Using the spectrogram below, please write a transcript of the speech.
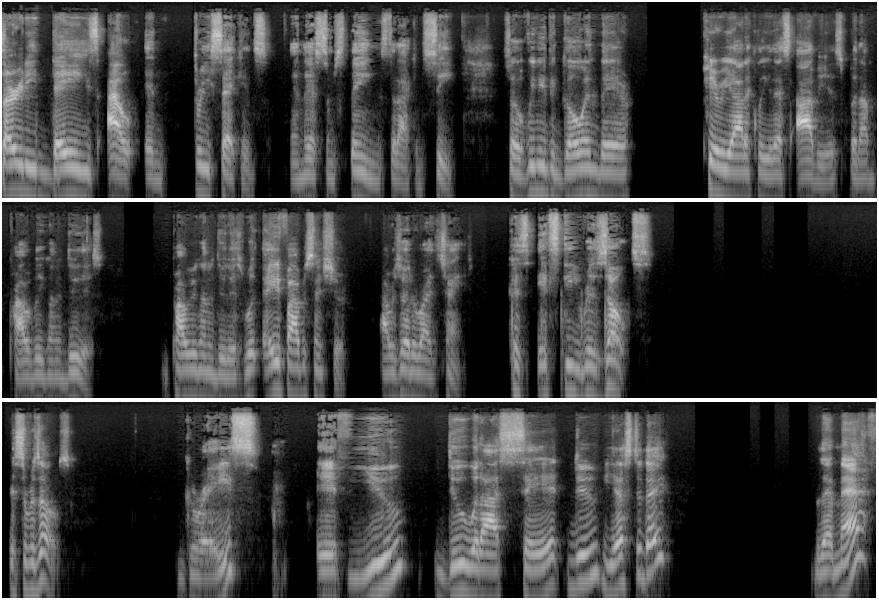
30 days out in three seconds, and there's some things that I can see. So if we need to go in there periodically, that's obvious. But I'm probably going to do this. I'm probably going to do this with 85 percent sure. I reserve the right to change because it's the results. It's the results. Grace, if you do what I said do yesterday, with that math,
